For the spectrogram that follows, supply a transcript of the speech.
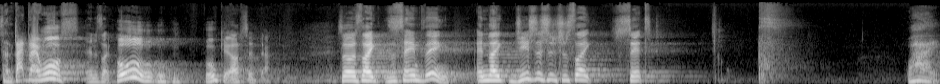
sentademos. And it's like, oh, okay, I'll sit down. So it's like the same thing. And like Jesus is just like, sit. Why?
